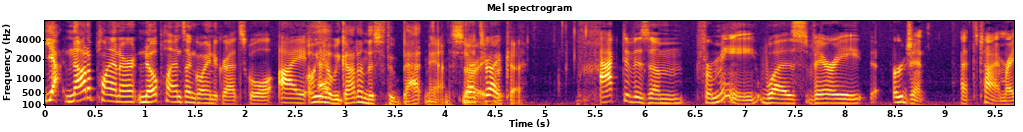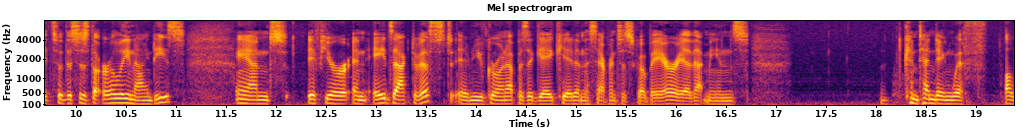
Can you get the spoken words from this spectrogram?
Yeah, not a planner, no plans on going to grad school. I oh, yeah, we got on this through Batman. Sorry. That's right. Okay. activism for me was very urgent at the time, right? So this is the early 90s. And if you're an AIDS activist and you've grown up as a gay kid in the San Francisco Bay Area, that means contending with a,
